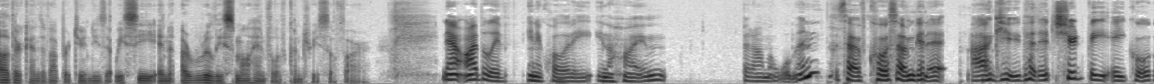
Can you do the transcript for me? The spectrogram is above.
other kinds of opportunities that we see in a really small handful of countries so far. Now, I believe inequality in the home but I'm a woman, so of course I'm going to argue that it should be equal.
